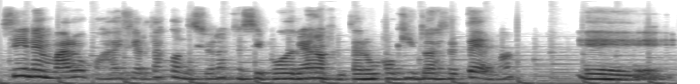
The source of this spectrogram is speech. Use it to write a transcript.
Sin embargo, pues hay ciertas condiciones que sí podrían afectar un poquito este tema. Eh,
